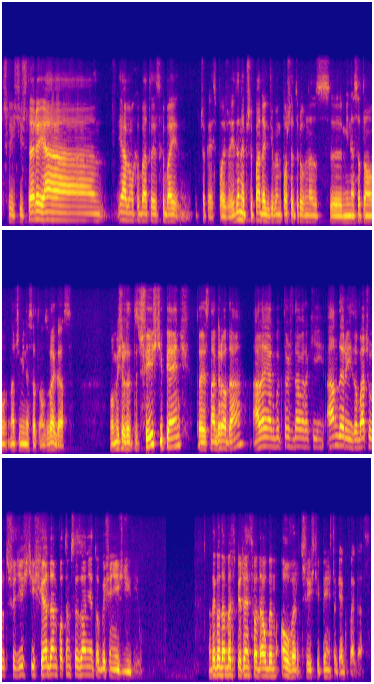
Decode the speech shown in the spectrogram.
34. Ja, ja bym chyba, to jest chyba, czekaj, spojrzę, jedyny przypadek, gdzie bym poszedł równo z Minnesotą, znaczy Minnesotą, z Vegas. Bo myślę, że te 35 to jest nagroda, ale jakby ktoś dał taki under i zobaczył 37 po tym sezonie, to by się nie zdziwił. Dlatego dla bezpieczeństwa dałbym over 35, tak jak Vegas.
